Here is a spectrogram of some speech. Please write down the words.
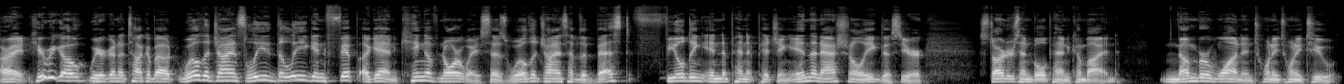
All right, here we go. We are going to talk about will the Giants lead the league in FIP again? King of Norway says, will the Giants have the best fielding independent pitching in the National League this year, starters and bullpen combined? Number one in 2022.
